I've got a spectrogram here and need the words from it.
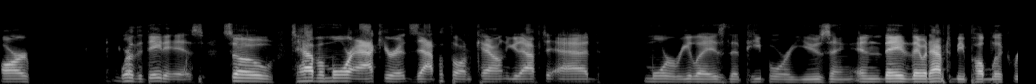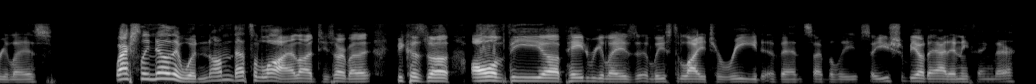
are where the data is. So to have a more accurate Zapathon count, you'd have to add more relays that people were using, and they they would have to be public relays. Well, actually, no, they wouldn't. Um, that's a lie. I lied to you. Sorry about that. Because uh, all of the uh, paid relays at least allow you to read events, I believe. So you should be able to add anything there.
